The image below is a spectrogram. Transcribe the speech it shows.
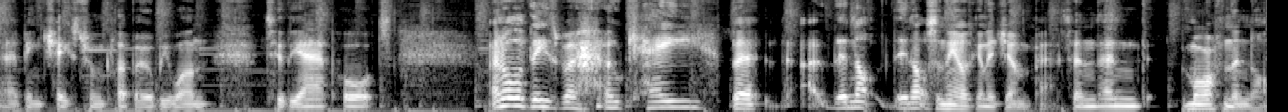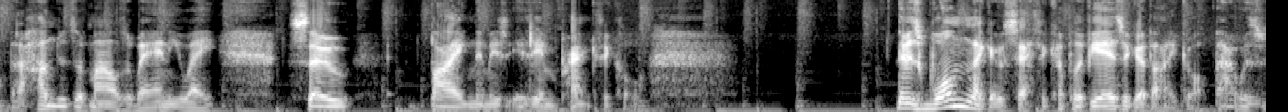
uh, being chased from Club Obi Wan to the airport. And all of these were okay, but they're not they're not something I was going to jump at. And and more often than not, they're hundreds of miles away anyway. So buying them is, is impractical. There was one Lego set a couple of years ago that I got that I was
